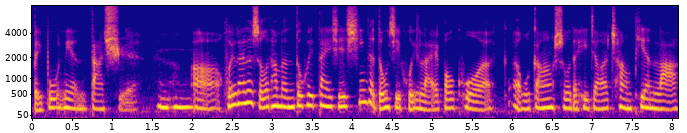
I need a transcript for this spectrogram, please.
北部念大学。嗯哼啊，回来的时候他们都会带一些新的东西回来，包括呃我刚刚说的黑胶唱片啦，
